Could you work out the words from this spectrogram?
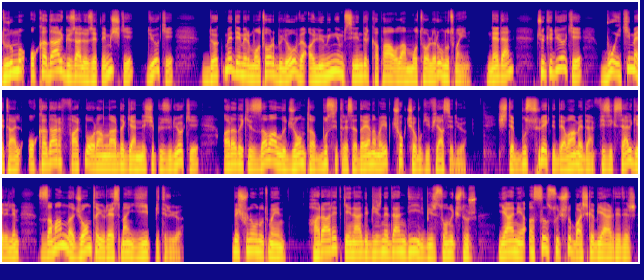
durumu o kadar güzel özetlemiş ki diyor ki dökme demir motor bloğu ve alüminyum silindir kapağı olan motorları unutmayın. Neden? Çünkü diyor ki bu iki metal o kadar farklı oranlarda genleşip üzülüyor ki aradaki zavallı conta bu strese dayanamayıp çok çabuk iflas ediyor. İşte bu sürekli devam eden fiziksel gerilim zamanla contayı resmen yiyip bitiriyor. Ve şunu unutmayın, hararet genelde bir neden değil bir sonuçtur. Yani asıl suçlu başka bir yerdedir.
